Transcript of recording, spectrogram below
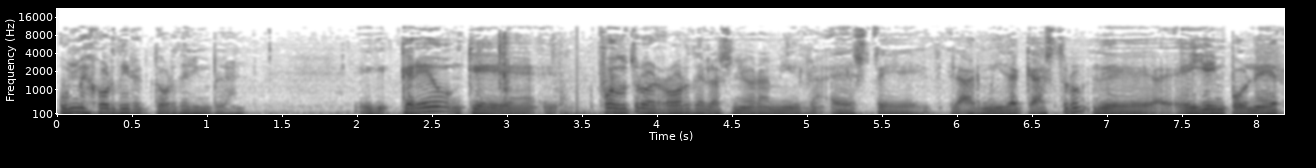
un mejor director del Implan. Eh, creo que fue otro error de la señora Mirna, este, Armida Castro, de ella imponer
